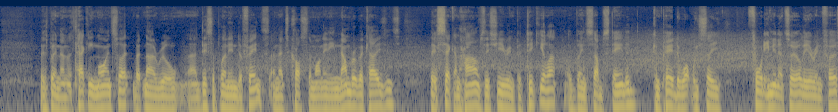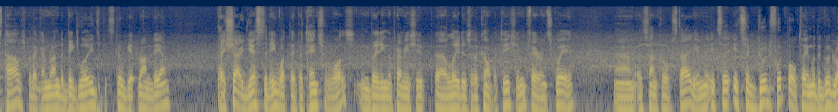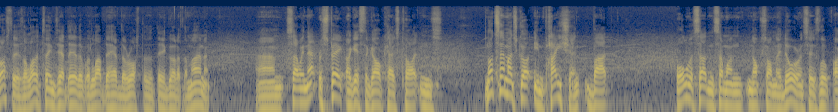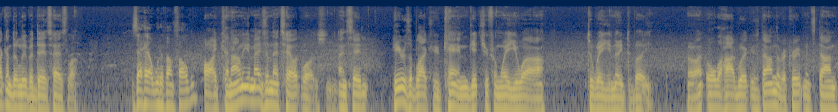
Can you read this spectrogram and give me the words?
there's been an attacking mindset, but no real uh, discipline in defence, and that's cost them on any number of occasions. Their second halves this year in particular have been substandard compared to what we see 40 minutes earlier in first halves, where they can run to big leads but still get run down. They showed yesterday what their potential was in beating the premiership uh, leaders of the competition, fair and square um, at Suncorp Stadium. It's a, it's a good football team with a good roster. There's a lot of teams out there that would love to have the roster that they've got at the moment. Um, so in that respect, I guess the Gold Coast Titans not so much got impatient, but all of a sudden someone knocks on their door and says, look, I can deliver Des Hasler. Is that how it would have unfolded? I can only imagine that's how it was. And said, here is a bloke who can get you from where you are to where you need to be. All right, all the hard work is done, the recruitment's done.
